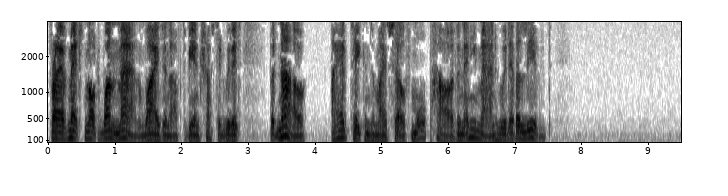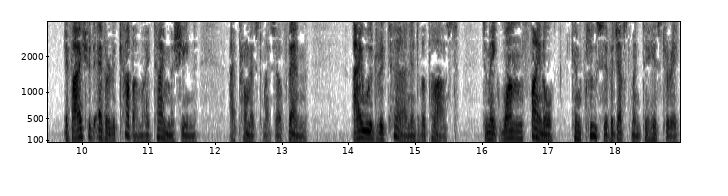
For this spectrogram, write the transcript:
for I have met not one man wise enough to be entrusted with it, but now I had taken to myself more power than any man who had ever lived. If I should ever recover my time machine, I promised myself then, I would return into the past to make one final, conclusive adjustment to history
